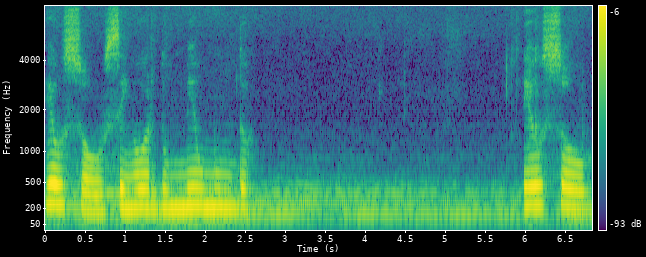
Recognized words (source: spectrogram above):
Eu sou o Senhor do meu mundo. Eu sou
